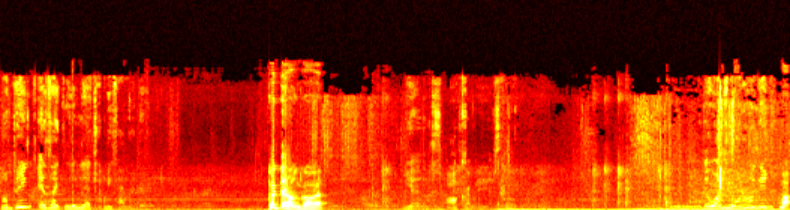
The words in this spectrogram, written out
My ping is like literally at 25 right now. Put that on God. Yes, I'll crap. The 1v1 again? My,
